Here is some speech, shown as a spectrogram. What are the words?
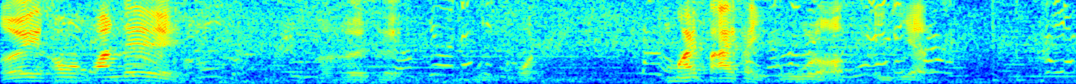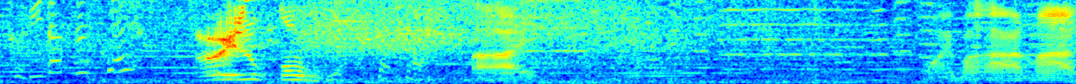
เฮ้ยเข้ามาฟันเด้เฮ้ยเฮ้ยมึงหมดไม้ตายใส่กูเหรอไอ้เฮียเฮ้ยลูกตุ้มตาย บางอาจมาก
